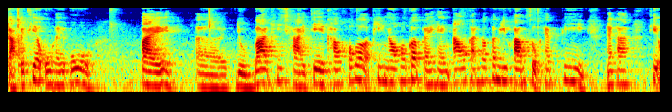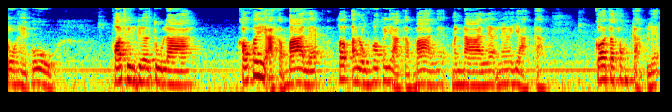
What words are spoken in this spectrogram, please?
กลับไปเที่ยวโอไฮโอไปเอ่ออยู่บ้านพี่ชายเจเขาเขาก็พี่น้องเขาก็ไปแฮงเอาท์กันเขาก็มีความสุขแฮปปี้นะคะที่โอไฮโอพอถึงเดือนตุลาเขาก็อยากกลับบ้านแล้วก็อารมณ์เขาก็อยากกลับบ้านแล้วมันนานแล้วนะอยากกลับ ก็จะต้องกลับแล้ว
